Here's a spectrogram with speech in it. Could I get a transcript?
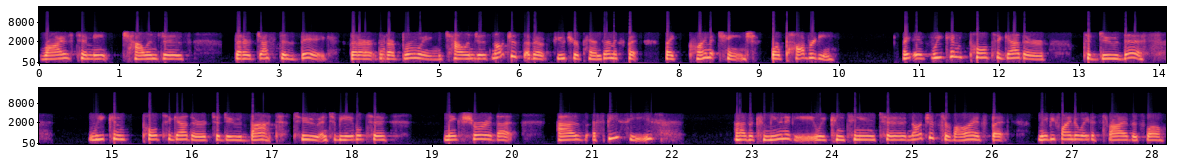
rise to meet challenges that are just as big, that are that are brewing challenges, not just about future pandemics, but like climate change or poverty. Right? If we can pull together to do this, we can pull together to do that too, and to be able to make sure that as a species, as a community, we continue to not just survive, but maybe find a way to thrive as well.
